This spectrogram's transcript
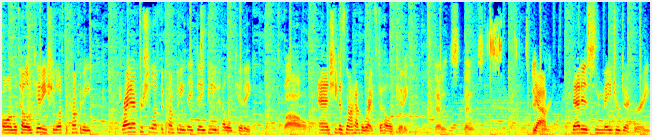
on with Hello Kitty, she left the company. Right after she left the company, they debuted Hello Kitty, Wow, and she does not have the rights to Hello Kitty. that is that is Yeah. That is some major dickery.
